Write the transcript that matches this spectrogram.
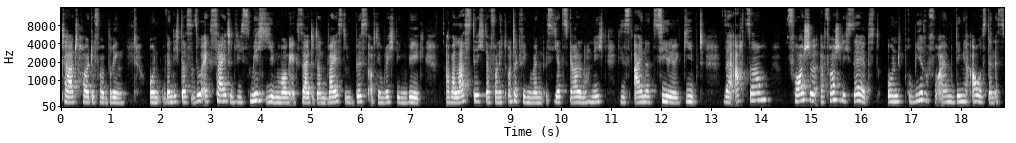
Tat heute vollbringen. Und wenn dich das so excited, wie es mich jeden Morgen excited, dann weißt du, du bist auf dem richtigen Weg. Aber lass dich davon nicht unterkriegen, wenn es jetzt gerade noch nicht dieses eine Ziel gibt. Sei achtsam, forsche, erforsche dich selbst und probiere vor allem Dinge aus, denn es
